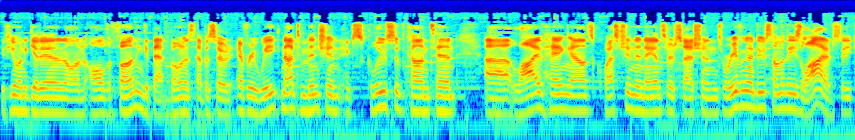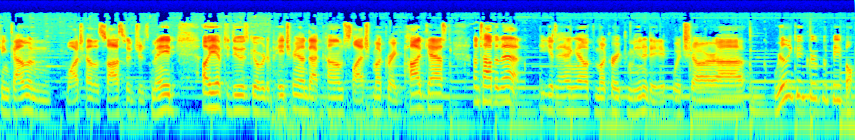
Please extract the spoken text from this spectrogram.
If you want to get in on all the fun and get that bonus episode every week, not to mention exclusive content, uh, live hangouts, question and answer sessions. We're even going to do some of these live so you can come and watch how the sausage is made. All you have to do is go over to patreon.com slash muckrake podcast. On top of that, you get to hang out with the muckrake community, which are a really good group of people.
